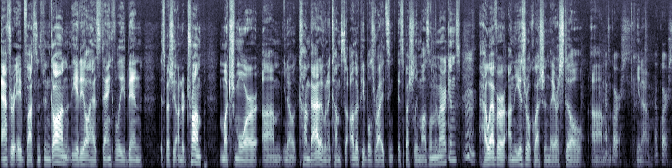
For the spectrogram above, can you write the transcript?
after Abe Foxman's been gone, the ADL has thankfully been, especially under Trump, much more, um, you know, combative when it comes to other people's rights, especially Muslim Americans. However, on the Israel question, they are still, um, of course. you know, of course.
